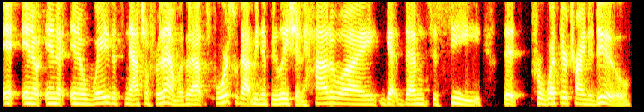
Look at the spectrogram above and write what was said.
in a, in a, in a way that's natural for them without force without manipulation how do i get them to see that for what they're trying to do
